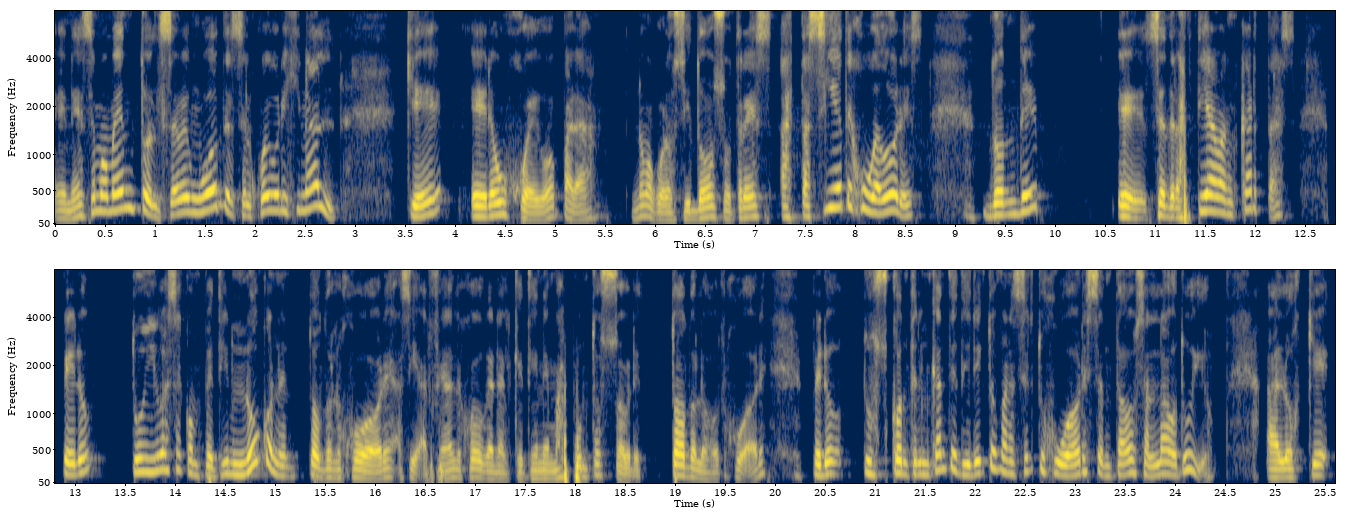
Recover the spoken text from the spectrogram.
en ese momento el Seven Wonders, el juego original, que era un juego para, no me acuerdo si dos o tres, hasta siete jugadores, donde eh, se drafteaban cartas, pero tú ibas a competir no con todos los jugadores, así al final del juego gana el que tiene más puntos sobre todos los otros jugadores, pero tus contrincantes directos van a ser tus jugadores sentados al lado tuyo, a los que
